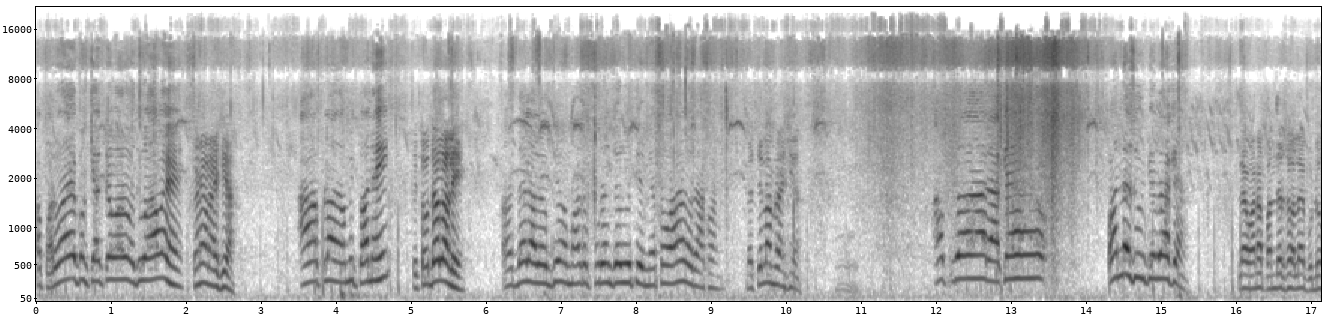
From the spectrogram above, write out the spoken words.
આ ભરવા આવે પણ ટ્રેક્ટર વાળો હજુ આવે હે. ઘણા રાખ્યા આ આપણા અમિત ભા નહીં. એ તો દલાલ હે. દલાલો જો મારે પૂરણ જરૂર હતી મેં તો આવ્યો રાખવાનું. ચેલામ રાખ્યા આ પૂરા રાખ્યા પંદરસો રૂપિયા રાખ્યા લે વાના પંદરસો હલાય બુડો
